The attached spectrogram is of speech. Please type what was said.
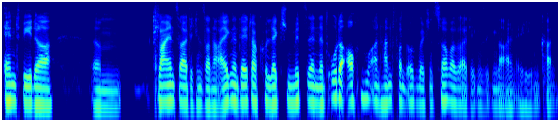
entweder ähm, clientseitig in seiner eigenen Data Collection mitsendet oder auch nur anhand von irgendwelchen serverseitigen Signalen erheben kann.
